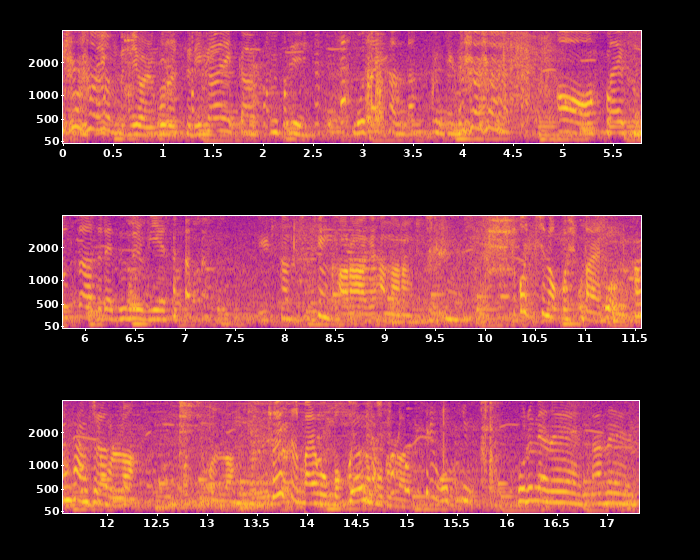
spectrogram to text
굳이, 굳이 얼굴을 들이밀 그러니까 굳이 모자이크한다. 굳이 굳이. 어 나의 구독자들의 눈을 위해서. 일단 치킨 가라하게 하나랑. 꼬치 먹고 싶다 했어. 항상 그렇지. 몰라. 꼬치 몰라. 초이스 말고 먹고 싶은 거 골라. 파코치를 고치 고르면은 나는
